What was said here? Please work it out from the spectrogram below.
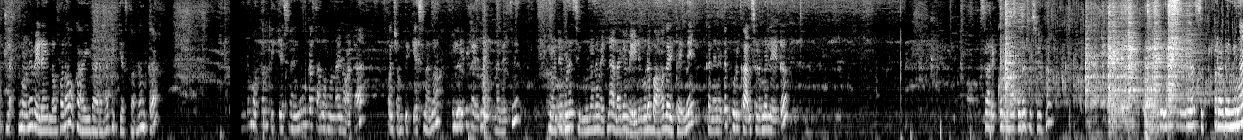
అట్లా నూనె వేడయ్యే లోపల ఒక ఐదు ఆరంగా తిక్కేస్తాను ఇంకా. అయితే మొత్తం తిక్కేసినాను ఇంకా సగం ఉన్నాయన్నమాట. కొంచెం తిక్కేసినాను. పిల్లలకి టైం అవుతుంది అనేసి నూనె కూడా సిమ్లోనే పెట్టినా అలాగే వేడి కూడా బాగా అయిపోయింది. కానీ నేనైతే పురి కాల్చడమే లేటు ఒకసారి కుర్మా కూడా చూసేద్దాం. సూపర్ అడేనిగా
